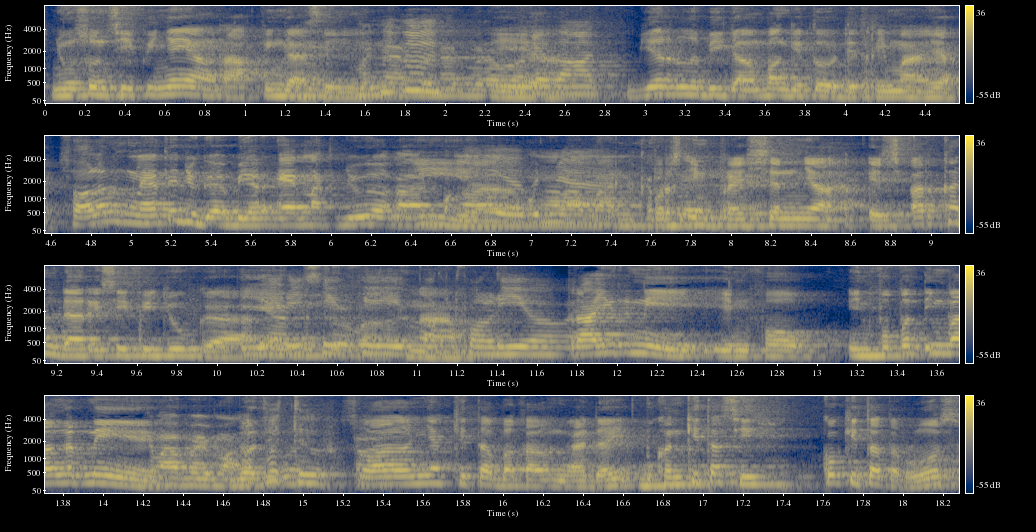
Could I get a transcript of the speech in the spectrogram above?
nyusun CV-nya yang rapi nggak sih? Benar, benar, benar. Iya. Banget. Biar lebih gampang gitu diterima ya. Soalnya ngeliatnya juga biar enak juga kan Iya. pengalaman, Iya, pengalaman kerja. First impression-nya HR kan dari CV juga. Iya, Dari betul CV banget. Nah, portfolio. Terakhir nih info info penting banget nih. Kenapa emang? Buat Apa tuh? Soalnya kita bakal ngadain bukan kita sih. Kok kita terus?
